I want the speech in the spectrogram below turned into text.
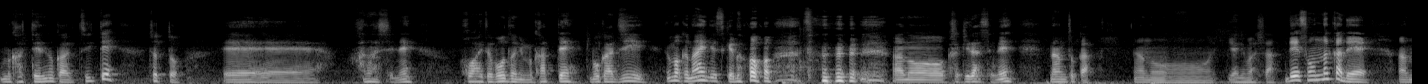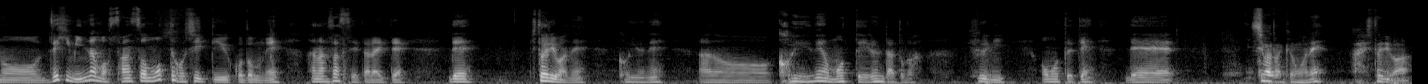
向かっているのかについてちょっと、えー、話してねホワイトボードに向かって僕は字うまくないですけど あの、書き出してねなんとかあのー、やりました。で、その中で、あのー、ぜひみんなもスタンスを持ってほしいっていうこともね、話させていただいて、で、一人はね、こういうね、あのこういう夢を持っているんだとか、いうふうに思ってて、で、柴田君はね、あ、一人は、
